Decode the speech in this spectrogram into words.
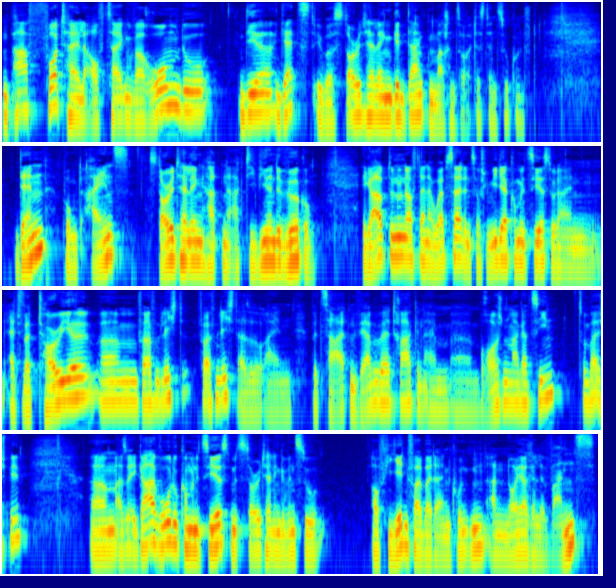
ein paar Vorteile aufzeigen, warum du dir jetzt über Storytelling Gedanken machen solltest in Zukunft. Denn Punkt 1, Storytelling hat eine aktivierende Wirkung. Egal, ob du nun auf deiner Website in Social Media kommunizierst oder ein Advertorial ähm, veröffentlicht, veröffentlichst, also einen bezahlten Werbebeitrag in einem äh, Branchenmagazin zum Beispiel. Ähm, also egal, wo du kommunizierst, mit Storytelling gewinnst du auf jeden Fall bei deinen Kunden an neuer Relevanz,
